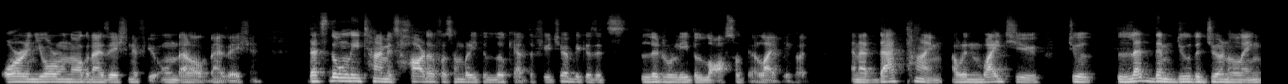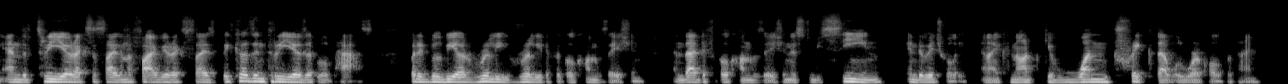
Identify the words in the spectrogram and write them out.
or in your own organization if you own that organization. That's the only time it's harder for somebody to look at the future because it's literally the loss of their livelihood. And at that time i would invite you to let them do the journaling and the three year exercise and the five year exercise because in three years it will pass but it will be a really really difficult conversation and that difficult conversation is to be seen individually and i cannot give one trick that will work all the time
